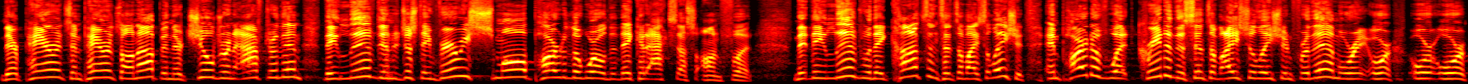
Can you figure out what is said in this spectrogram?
Their parents and parents on up, and their children after them, they lived in just a very small part of the world that they could access on foot. They lived with a constant sense of isolation. And part of what created this sense of isolation for them or, or, or, or,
